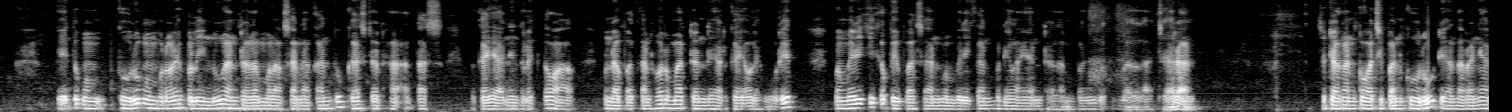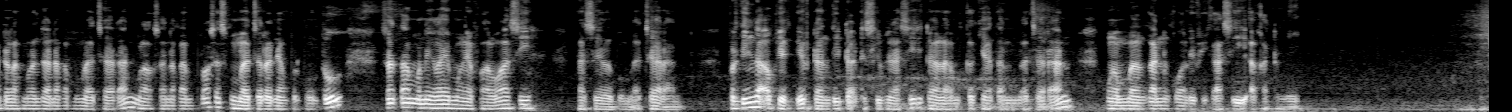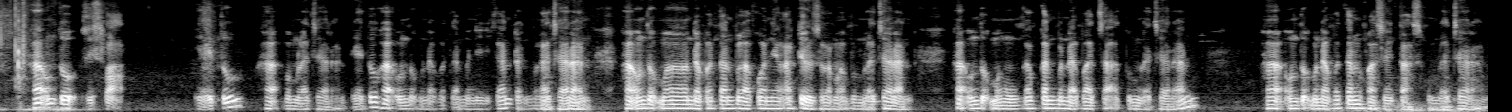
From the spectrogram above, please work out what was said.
yaitu mem, guru memperoleh perlindungan dalam melaksanakan tugas dan hak atas kekayaan intelektual, mendapatkan hormat dan dihargai oleh murid, memiliki kebebasan memberikan penilaian dalam pembelajaran. Sedangkan kewajiban guru di antaranya adalah merencanakan pembelajaran, melaksanakan proses pembelajaran yang bermutu, serta menilai mengevaluasi hasil pembelajaran. Bertindak objektif dan tidak diskriminasi dalam kegiatan pembelajaran, mengembangkan kualifikasi akademik. Hak untuk siswa yaitu hak pembelajaran, yaitu hak untuk mendapatkan pendidikan dan pengajaran, hak untuk mendapatkan perlakuan yang adil selama pembelajaran, hak untuk mengungkapkan pendapat saat pembelajaran, hak untuk mendapatkan fasilitas pembelajaran,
